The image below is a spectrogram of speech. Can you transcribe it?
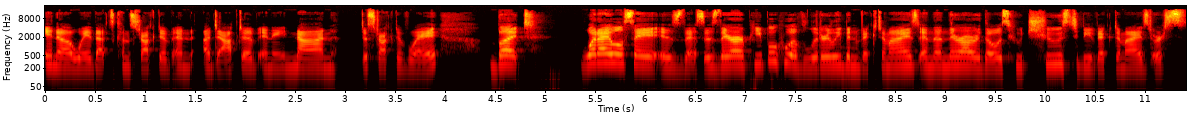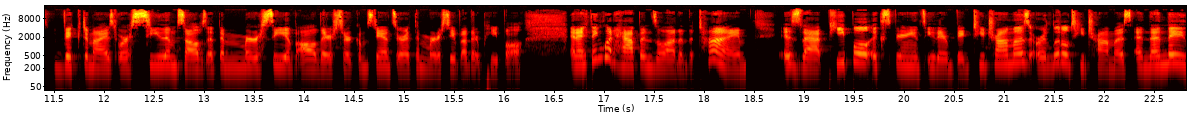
in a way that's constructive and adaptive in a non-destructive way but what i will say is this is there are people who have literally been victimized and then there are those who choose to be victimized or victimized or see themselves at the mercy of all their circumstance or at the mercy of other people and i think what happens a lot of the time is that people experience either big t traumas or little t traumas and then they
